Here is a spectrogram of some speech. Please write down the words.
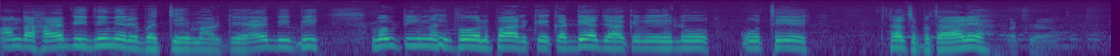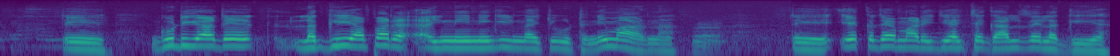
ਆਂਦਾ ਹੈ ਬੀਬੀ ਮੇਰੇ ਬੱਚੇ ਮਾਰ ਕੇ ਹੈ ਬੀਬੀ ਵਹੁਟੀ ਨੂੰ ਨਹੀਂ ਫੋਲ ਪਾਰ ਕੇ ਕੱਢਿਆ ਜਾ ਕੇ ਵੇਖ ਲੋ ਉੱਥੇ ਹਸਪਤਾਲ ਆ। ਅੱਛਾ। ਤੇ ਗੁੱਡੀਆ ਦੇ ਲੱਗੀ ਆ ਪਰ ਇੰਨੀ ਨਹੀਂ ਗੀ ਮੈਂ ਝੂਠ ਨਹੀਂ ਮਾਰਨਾ। ਹਾਂ। ਤੇ ਇੱਕ ਦੇ ਮਾੜੀ ਜੀ ਇੱਥੇ ਗੱਲ ਤੇ ਲੱਗੀ ਹੈ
